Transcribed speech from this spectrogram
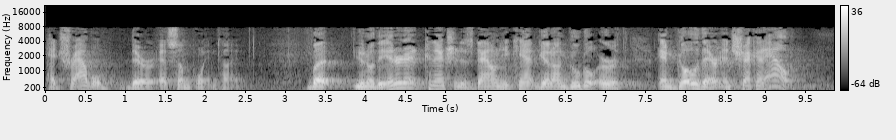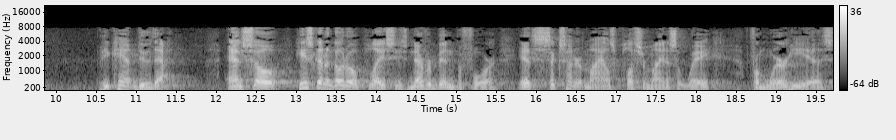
had traveled there at some point in time. But you know, the internet connection is down. He can't get on Google Earth and go there and check it out. He can't do that. And so he's going to go to a place he's never been before. It's 600 miles plus or minus away from where he is.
